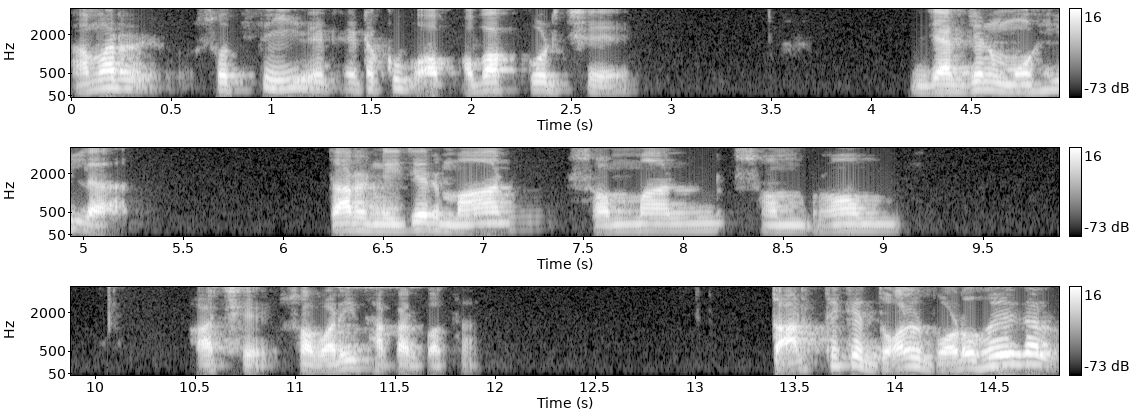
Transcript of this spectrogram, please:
আমার সত্যি এটা খুব অব- অবাক করছে যে একজন মহিলা তার নিজের মান, সম্মান, সম্ভ্রম আছে, সবারই থাকার কথা। তার থেকে দল বড় হয়ে গেল।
